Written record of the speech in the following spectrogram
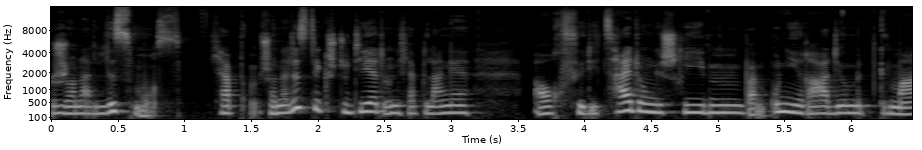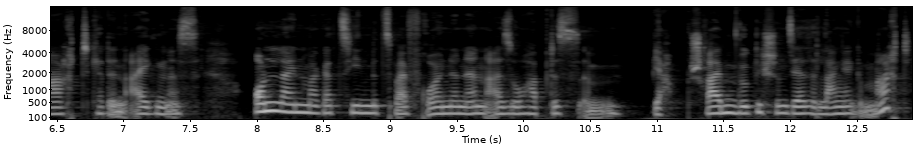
Journalismus. Ich habe Journalistik studiert und ich habe lange auch für die Zeitung geschrieben, beim Uniradio mitgemacht. Ich hatte ein eigenes Online-Magazin mit zwei Freundinnen, also habe das ähm, ja, Schreiben wirklich schon sehr, sehr lange gemacht.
